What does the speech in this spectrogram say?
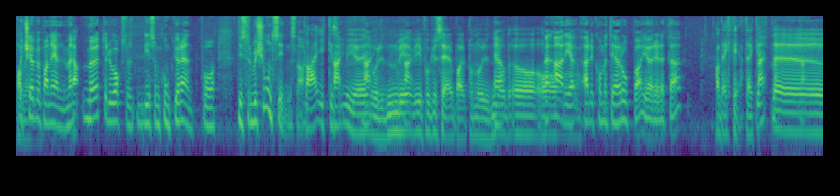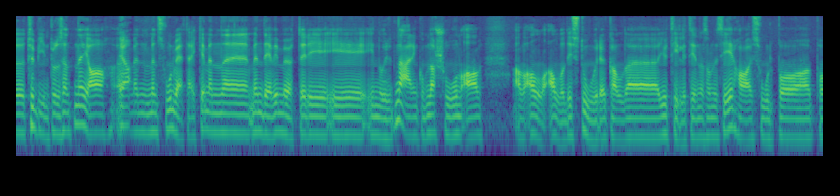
panel. kjøpe panelene. Men Ja. møter du også de som konkurrent på distribusjonssiden snart? Nei, ikke så mye Nei. i Norden. Vi, vi fokuserer bare på Norden. Ja. Men er de, er de kommet til Europa? Gjør de dette? her? Ja, Det vet jeg ikke. Nei, nei, nei. Turbinprodusentene, ja. Eh, Ja. Men, men sol vet jeg ikke. Men, eh, men det vi møter i, i, i Norden, er en kombinasjon av av alle, alle de store kall utilityene, som de sier, har sol på, på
